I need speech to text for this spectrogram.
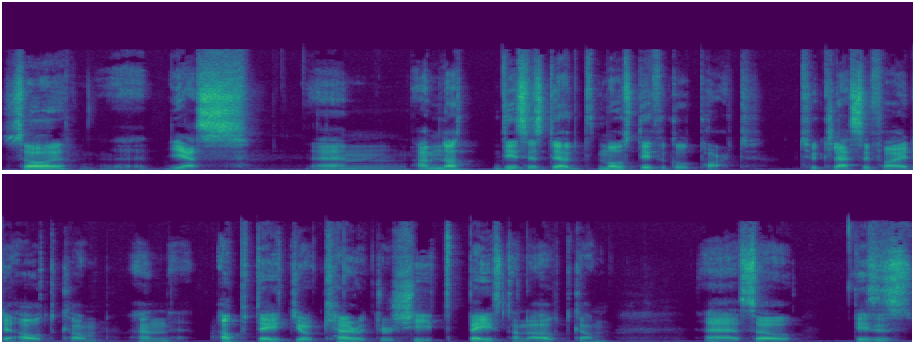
So uh, yes, um, I'm not. This is the most difficult part to classify the outcome and update your character sheet based on outcome. Uh, so this is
